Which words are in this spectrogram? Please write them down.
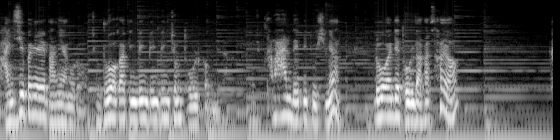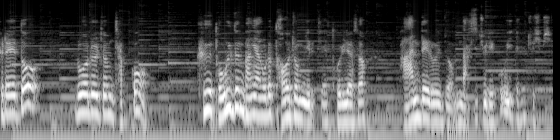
반시방의 방향으로 좀 루어가 빙빙빙빙 좀 도울 겁니다. 가만 내비두시면 루어가 이제 돌다가 서요. 그래도 루어를 좀 잡고 그 돌던 방향으로 더 좀 이렇게 돌려서 반대로 좀 낚싯줄이 꼬이게 해주십시오.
